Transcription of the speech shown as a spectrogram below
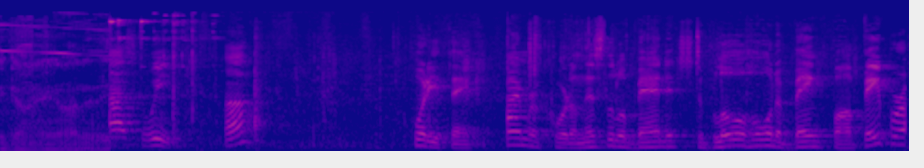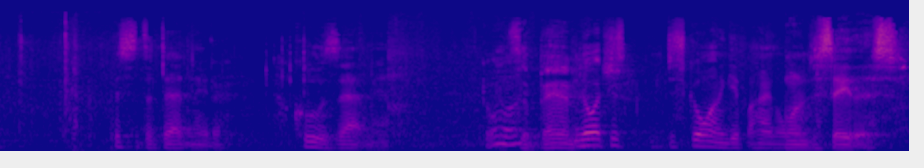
I gotta hang on to these. Last week, huh? What do you think? Time record on this little bandage to blow a hole in a bank ball. Vapor. This is the detonator. How cool is that, man? Go on. It's a bandage. You know what? Just, just go on and get behind. I wanted to say this.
